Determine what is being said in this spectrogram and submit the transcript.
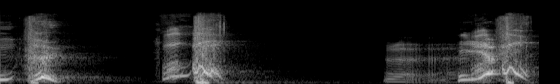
Yeah.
